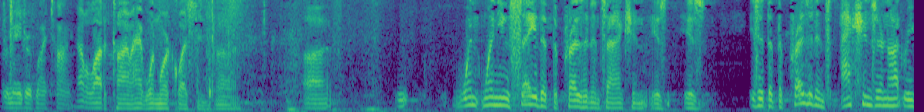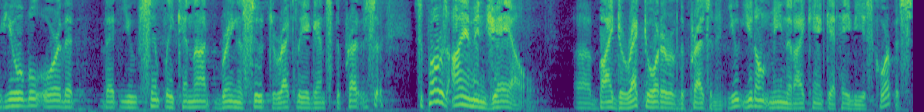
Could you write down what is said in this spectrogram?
the remainder of my time. I have a lot of time. I have one more question. Uh, when when you say that the president's action is is is it that the president's actions are not reviewable, or that that you simply cannot bring a suit directly against the president? Suppose I am in jail uh, by direct order of the president. You you don't mean that I can't get habeas corpus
